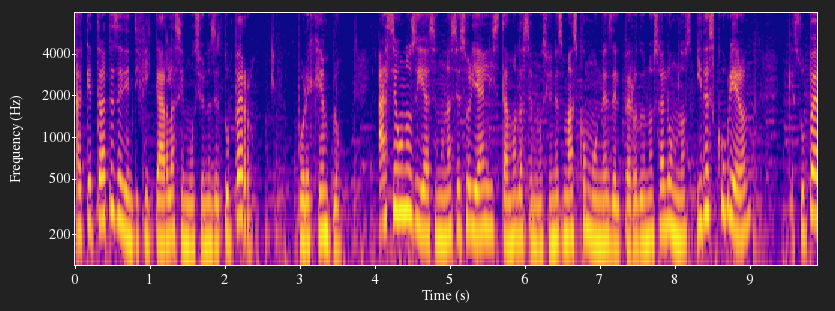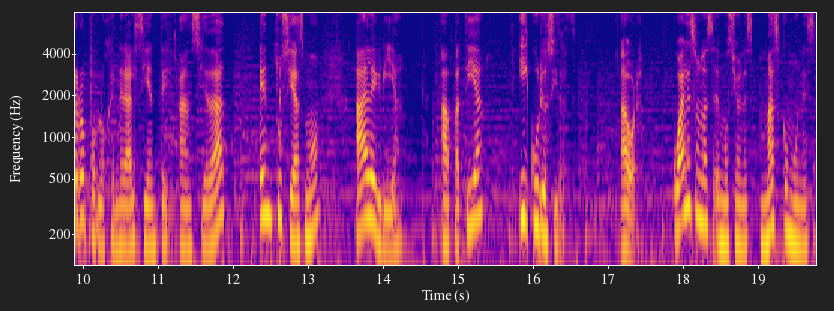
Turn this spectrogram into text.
a que trates de identificar las emociones de tu perro. Por ejemplo, hace unos días en una asesoría enlistamos las emociones más comunes del perro de unos alumnos y descubrieron que su perro por lo general siente ansiedad, entusiasmo, alegría, apatía y curiosidad. Ahora, ¿cuáles son las emociones más comunes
